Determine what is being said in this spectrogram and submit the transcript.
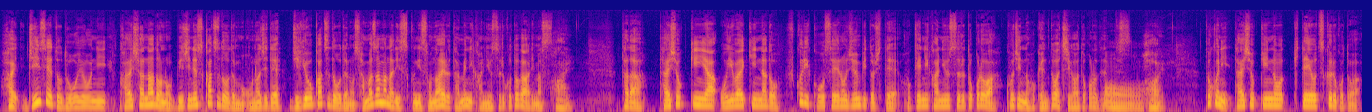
はい。人生と同様に会社などのビジネス活動でも同じで事業活動でのさまざまなリスクに備えるために加入することがあります、はい、ただ退職金やお祝い金など福利厚生の準備として保険に加入するところは個人の保険とは違うところです、はい特に退職金の規定を作ることは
